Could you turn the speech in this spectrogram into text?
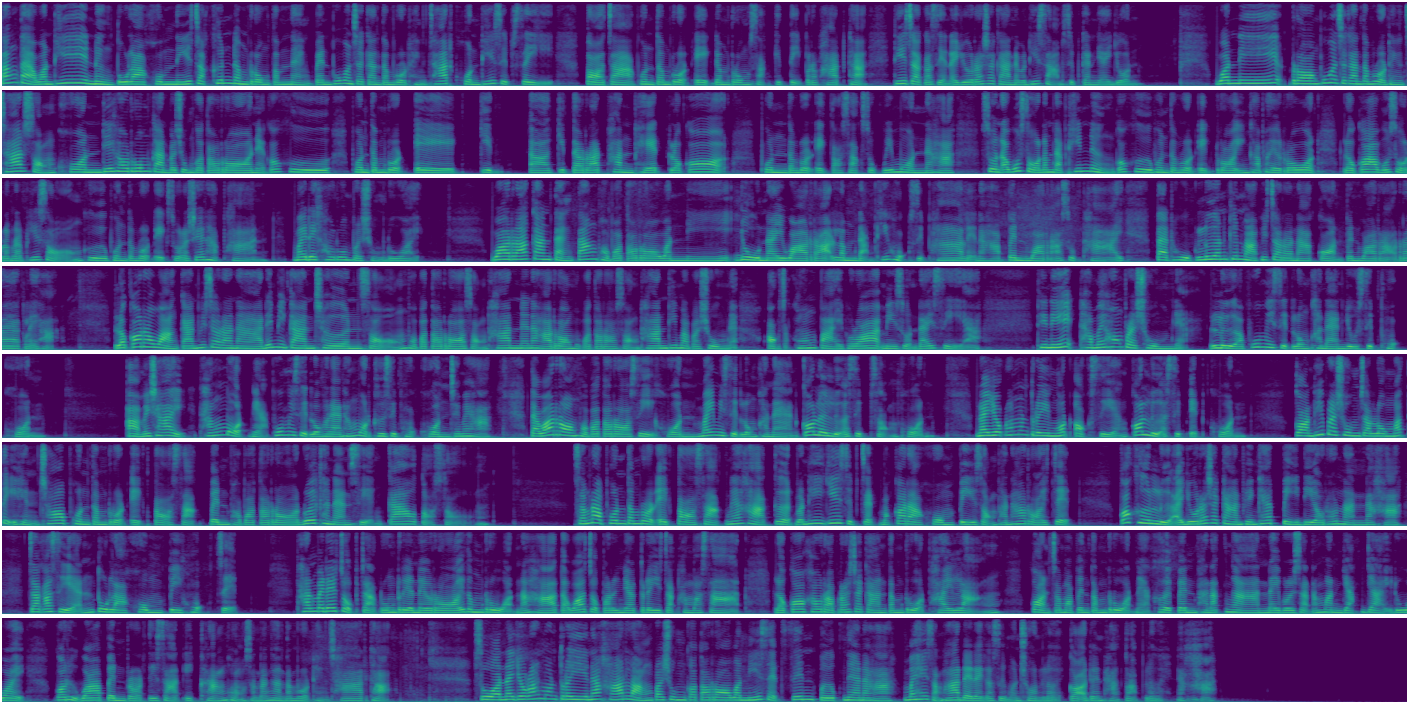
ตั้งแต่วันที่ 1 ตุลาคมนี้จะขึ้นดำรงตำแหน่งเป็นผู้บัญชาการตำรวจแห่งชาติคนที่ 14 ต่อจากพลตำรวจเอกดำรงศักดิ์กิติประพัฒน์ค่ะ ที่จะเกษียณอายุราชการในวันที่ 30 กันยายนวันนี้รองผู้บัญชาการตำรวจแห่งชาติ 2 คนที่เข้าร่วมการประชุมกตรเนี่ยก็คือพลตำรวจเอกกิต กิตรัตพันเพชร แล้วก็พลตำรวจเอกต่อศักดิ์สุขวิมลนะคะ ส่วนอาวุโสลำดับที่ 1 ก็คือพลตำรวจเอกรอยอิงคภัยโรธแล้วก็อาวุโสลำดับที่ 2 คือพลตำรวจเอกสุรเชษฐ์หักพาน ไม่ได้เข้าร่วมประชุมด้วย วาระการแต่งตั้งผบตรวันนี้ อยู่ในวาระลำดับที่ 65 เลยนะคะ เป็นวาระสุดท้าย แต่ถูกเลื่อนขึ้นมาพิจารณาก่อนเป็นวาระแรกเลยค่ะ แล้วก็ระหว่างการพิจารณาได้มีการเชิญ2ผบตรสองท่านเนี่ยนะคะ รองผบตรสองท่านที่มาประชุมเนี่ยออกจากห้องไป เพราะว่ามีส่วนได้เสีย ทีนี้ทำให้ห้องประชุมเนี่ยเหลือผู้มีสิทธิ์ลงคะแนนอยู่ 16 คนอ่าไม่ใช่ทั้งหมดเนี่ยผู้มีสิทธิ์ลงคะแนนทั้งหมดคือ 16 คนใช่ไหมคะแต่ว่ารองผบตร4คนไม่มีสิทธิ์ลงคะแนนก็เลยเหลือ 12 คน นายกรัฐมนตรีงดออกเสียงก็เหลือ 11 คน ก่อนที่ประชุมจะลงมติเห็นชอบพลตำรวจเอกต่อศักดิ์เป็นผบตรด้วยคะแนนเสียง 9 ต่อ 2สำหรับพลตำรวจเอกต่อศักดิ์เนี่ยค่ะ เกิดวันที่ 27 มกราคม ปี 2507 ก็คือเหลืออายุราชการเพียงแค่ปีเดียวเท่านั้นนะคะ จะเกษียณตุลาคมปี 67 ท่านไม่ได้จบจากโรงเรียนในร้อยตำรวจนะคะ แต่ว่าจบปริญญาตรีจากธรรมศาสตร์ แล้วก็เข้ารับราชการตำรวจภายหลัง ก่อนจะมาเป็นตำรวจเนี่ยเคยเป็นพนักงานในบริษัทน้ำมันยักษ์ใหญ่ด้วย ก็ถือว่าเป็นประวัติศาสตร์อีกครั้งของสำนักงงานตำรวจแห่งชาติค่ะส่วนนายกรัฐมนตรีนะคะ หลังประชุมกตรวันนี้เสร็จสิ้นปุ๊บเนี่ยนะคะ ไม่ให้สัมภาษณ์ใดๆกับสื่อมวลชนเลย ก็เดินทางกลับเลยนะคะ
